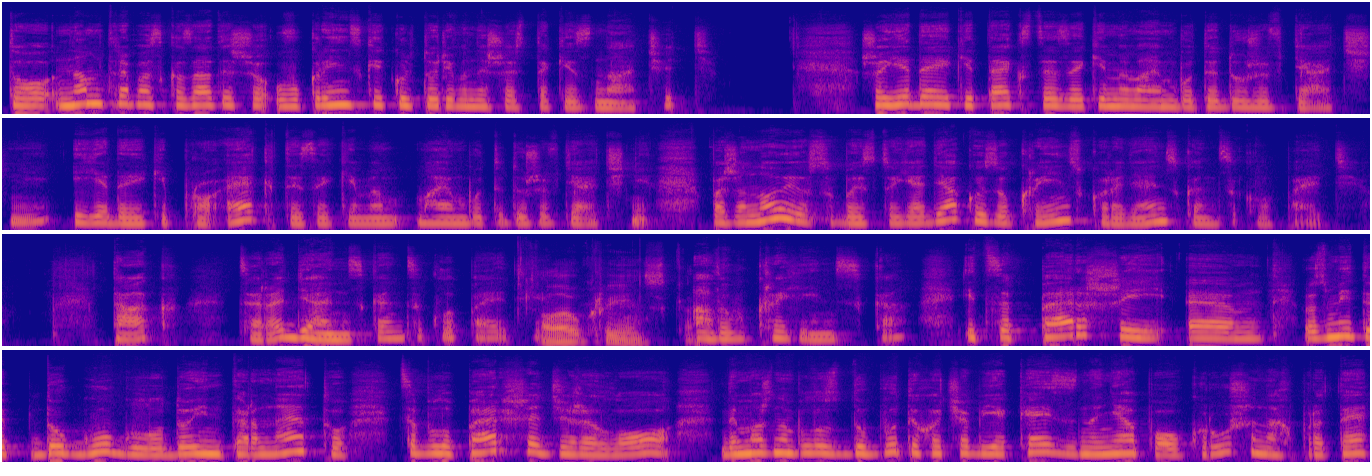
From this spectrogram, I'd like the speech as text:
то нам треба сказати, що в українській культурі вони щось таке значать. Що є деякі тексти, за які ми маємо бути дуже вдячні, і є деякі проекти, за які ми маємо бути дуже вдячні. Бажанові особисто я дякую за українську радянську енциклопедію. Так, це радянська енциклопедія, але українська. Але українська. І це перший, ем, розумієте, до Гуглу, до інтернету це було перше джерело, де можна було здобути хоча б якесь знання по окрушинах про те,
